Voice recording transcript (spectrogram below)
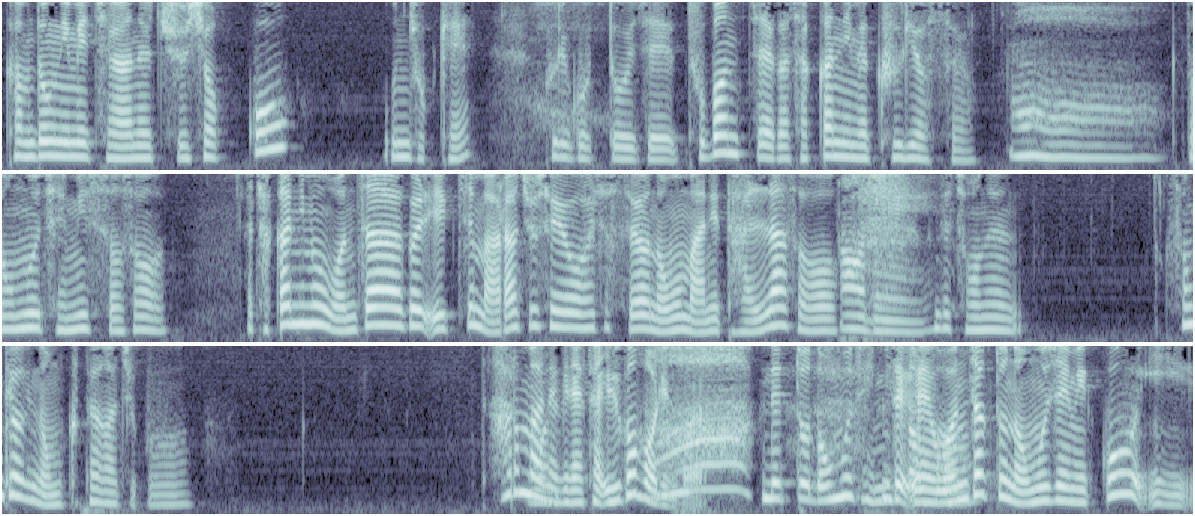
감독님이 제안을 주셨고, 운 좋게. 그리고 또 이제 두 번째가 작가님의 글이었어요. 어. 너무 재밌어서 작가님은 원작을 읽지 말아주세요 하셨어요. 너무 많이 달라서. 아, 네. 근데 저는 성격이 너무 급해가지고 하루 만에 원... 그냥 다 읽어버린 거예요. 근데 또 너무 재밌어서. 근데, 네, 원작도 너무 재밌고 이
